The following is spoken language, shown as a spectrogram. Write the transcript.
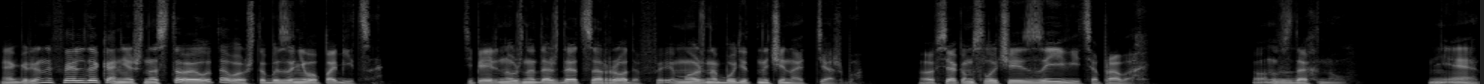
А Грюнефельда, конечно, стоило того, чтобы за него побиться. Теперь нужно дождаться родов, и можно будет начинать тяжбу. Во всяком случае, заявить о правах. Он вздохнул. Нет,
